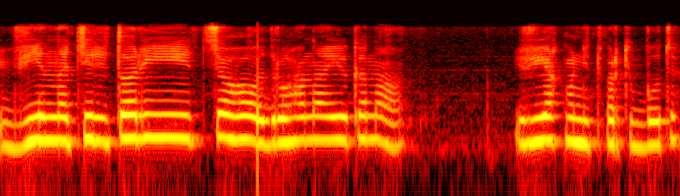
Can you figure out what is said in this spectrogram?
він на території цього другана юкана. І як мені тепер бути?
